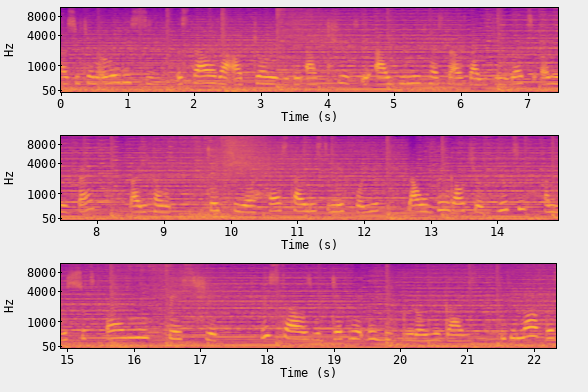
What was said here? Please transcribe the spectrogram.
as you can already see the styles are adorable. They are cute. They are unique hairstyles that you can wear to any event that you can take to your hairstylist to make for you that will bring out your beauty and will suit any face shape. These styles will definitely look good on you guys. If you love this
